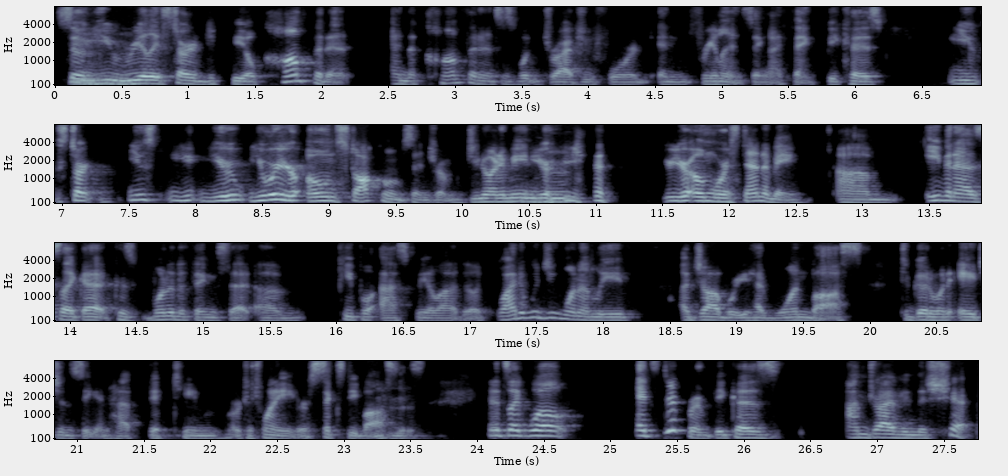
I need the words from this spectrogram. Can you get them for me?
So you Mhm. really started to feel confident and the confidence is what drives you forward in freelancing i think because you start you you you, were your own stockholm syndrome do you know what i mean you're you're your own worst enemy um even as like a because one of the things that um, people ask me a lot, they're like, why would you want to leave a job where you had one boss to go to an agency and have 15 or to 20 or 60 mm-hmm. bosses? Mm-hmm. And it's like, well, it's different because I'm driving the ship.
